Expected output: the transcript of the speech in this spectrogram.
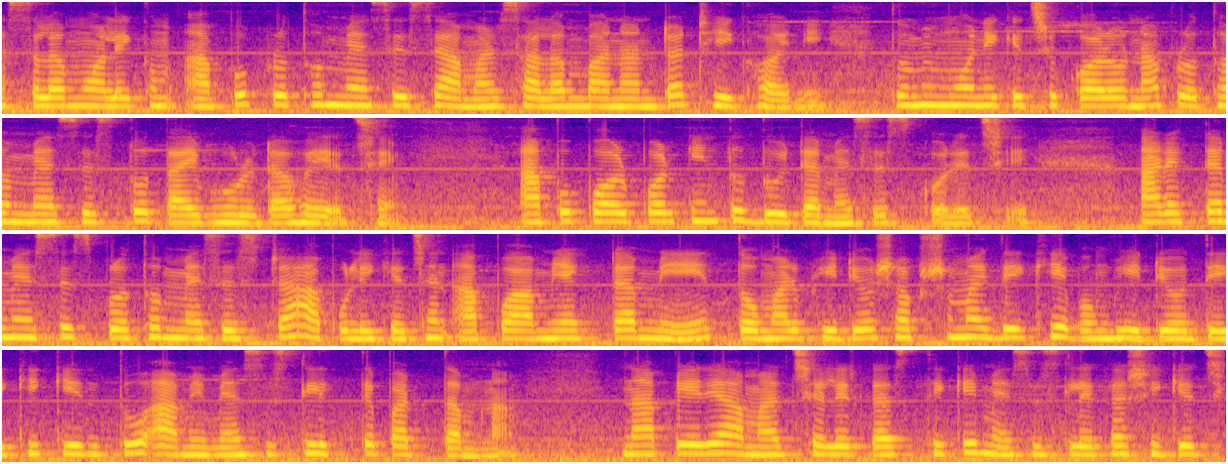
আসসালামু আলাইকুম আপু, প্রথম মেসেজে আমার সালাম বানানটা ঠিক হয়নি। তুমি মনে কিছু করো না, প্রথম মেসেজ তো তাই ভুলটা হয়েছে। আপু পরপর কিন্তু দুইটা মেসেজ করেছে। আর একটা মেসেজ, প্রথম মেসেজটা আপু লিখেছেন, আপু, আমি একটা মেয়ে, তোমার ভিডিও সবসময় দেখি এবং ভিডিও দেখি কিন্তু আমি মেসেজ লিখতে পারতাম না। না পেরে আমার ছেলের কাছ থেকে মেসেজ লেখা শিখেছি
